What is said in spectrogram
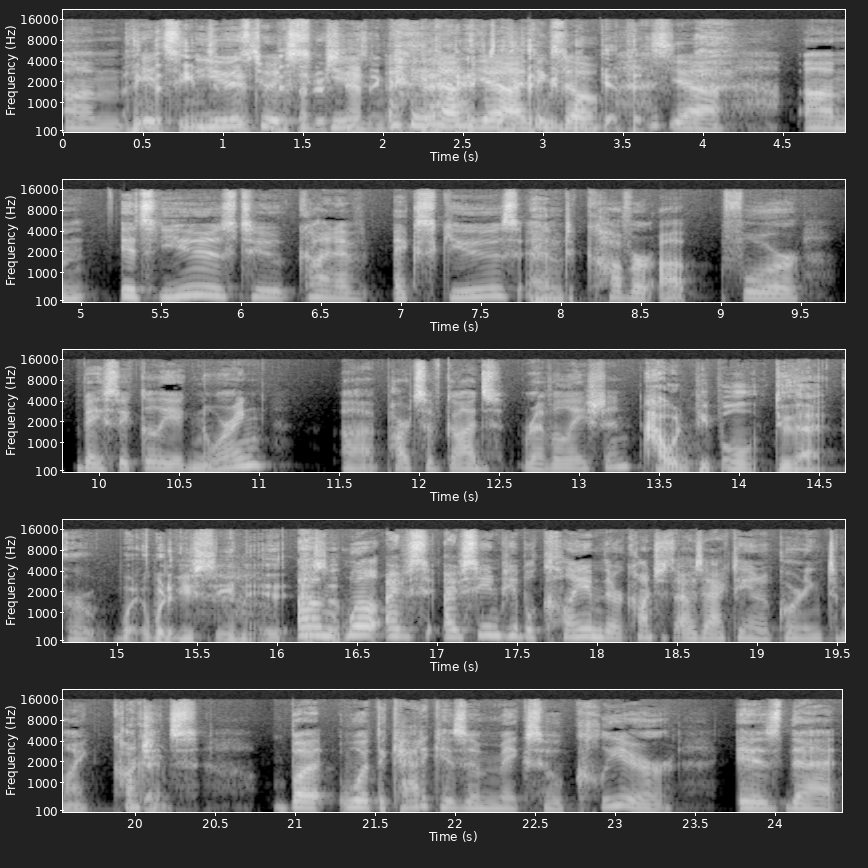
Um, I think the theme today is to excuse- misunderstanding. yeah, So I think we so. don't get this. Yeah, um, it's used to kind of excuse and cover up for basically ignoring uh, parts of God's revelation. How would people do that, or what, what have you seen? Um, a, well, I've I've seen people claim their conscience. I was acting according to my conscience, but what the Catechism makes so clear is that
